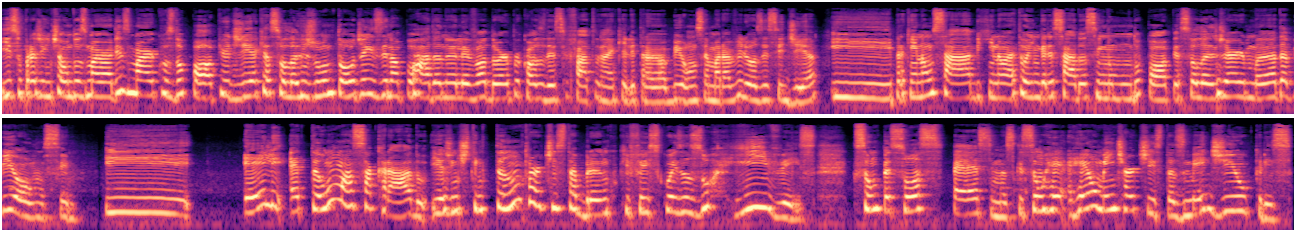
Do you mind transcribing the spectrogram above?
Isso pra gente é um dos maiores marcos do pop. O dia que a Solange juntou o Jay-Z na porrada no elevador por causa desse fato, né? Que ele traiu a Beyoncé. É maravilhoso esse dia. E para quem não sabe, quem não é tão ingressado assim no mundo pop, a Solange é a irmã da Beyoncé. E ele é tão massacrado e a gente tem tanto artista branco que fez coisas horríveis, que são pessoas péssimas, que são re realmente artistas medíocres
